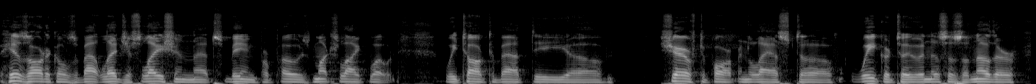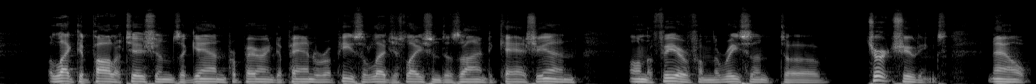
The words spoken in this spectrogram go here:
his article is about legislation that's being proposed, much like what we talked about the uh, sheriff department the last uh, week or two. And this is another elected politicians again preparing to pander a piece of legislation designed to cash in on the fear from the recent uh, church shootings. Now,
